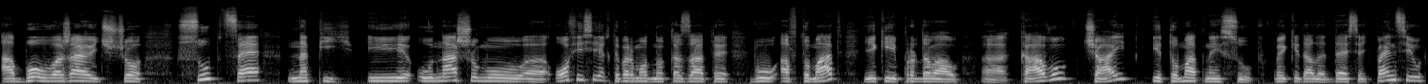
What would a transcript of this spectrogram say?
або вважають, що суп це напій. І у нашому е, офісі, як тепер модно казати, був автомат, який продавав е, каву, чай і томатний суп. Ми кидали 10 пенсів,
